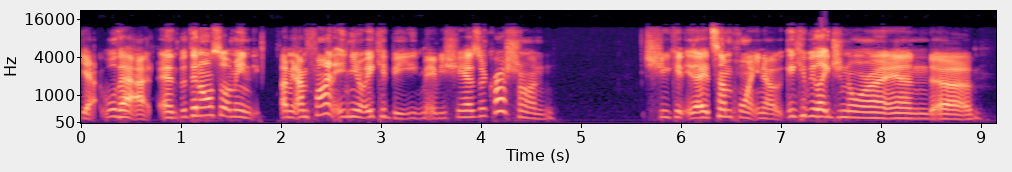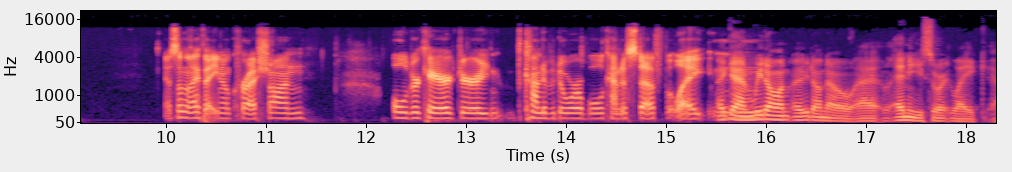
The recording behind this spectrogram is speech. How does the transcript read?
yeah, well that and but then also I mean I mean I'm fine. You know, it could be maybe she has a crush on. She could at some point, you know, it could be like Janora and uh, you know, something like that. You know, crush on older character, kind of adorable kind of stuff. But like Again, we don't we don't know uh, any sort. Like I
